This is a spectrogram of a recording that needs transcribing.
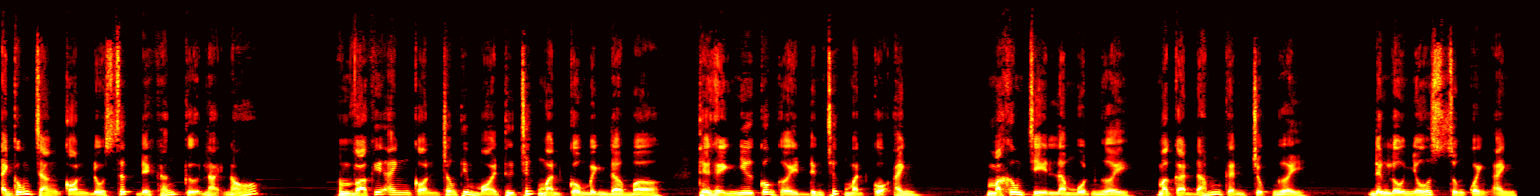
Anh cũng chẳng còn đủ sức để kháng cự lại nó. Và khi anh còn trông thấy mọi thứ trước mặt của mình đờ mờ Thì hình như có người đứng trước mặt của anh. Mà không chỉ là một người Mà cả đám gần chục người. Đứng lố nhố xung quanh anh.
